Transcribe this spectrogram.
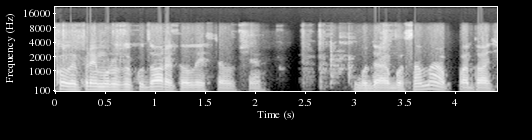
Коли приморозок ударить, то листя взагалі буде або саме обпадати,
